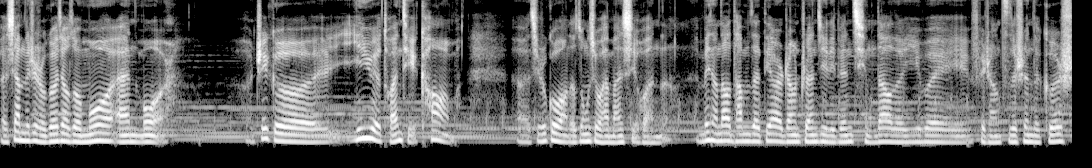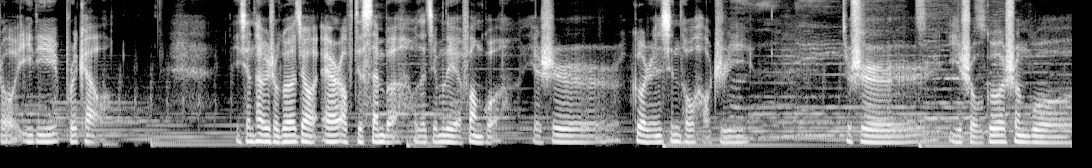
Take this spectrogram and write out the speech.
呃，下面的这首歌叫做《More and More》，这个音乐团体 Calm，呃，其实过往的综秀我还蛮喜欢的，没想到他们在第二张专辑里边请到了一位非常资深的歌手 E.D. Brickell。以前他有一首歌叫《Air of December》，我在节目里也放过，也是个人心头好之一。就是一首歌胜过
